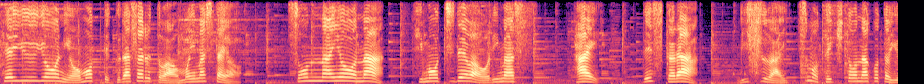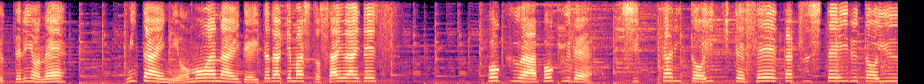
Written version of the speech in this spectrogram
っていうように思ってくださるとは思いましたよ。そんなような気持ちではおります。はい。ですからリスはいつも適当なこと言ってるよね。みたいに思わないでいただけますと幸いです。僕は僕でしっかりと生きて生活しているという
